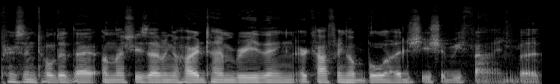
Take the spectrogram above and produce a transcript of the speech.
person told her that unless she's having a hard time breathing or coughing up blood, she should be fine. But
